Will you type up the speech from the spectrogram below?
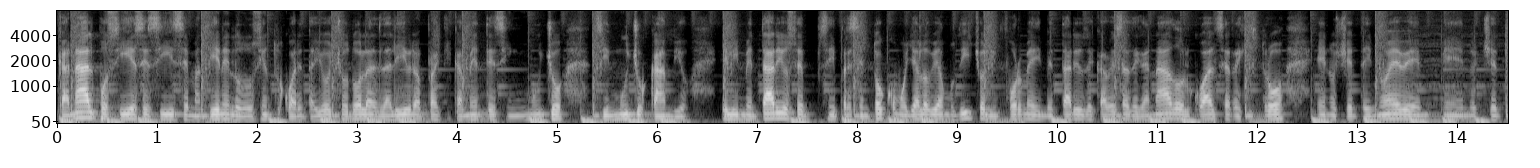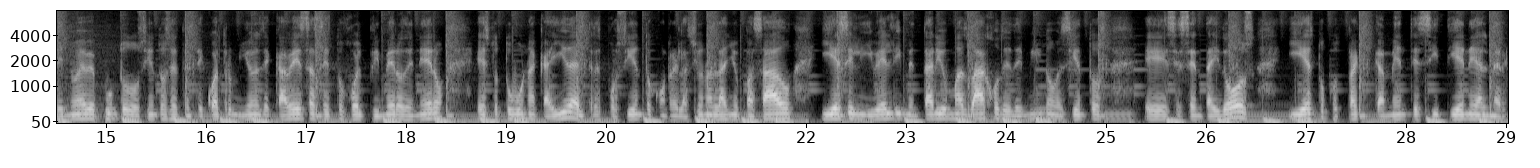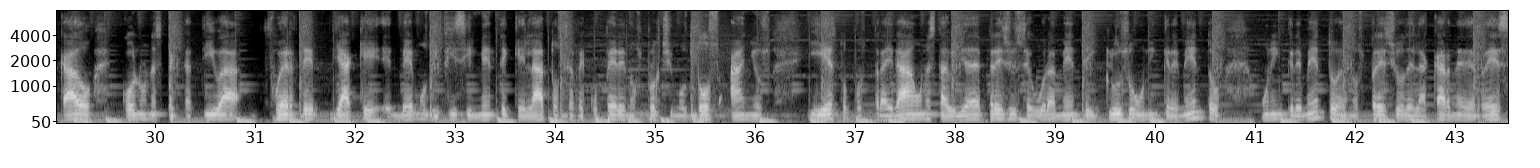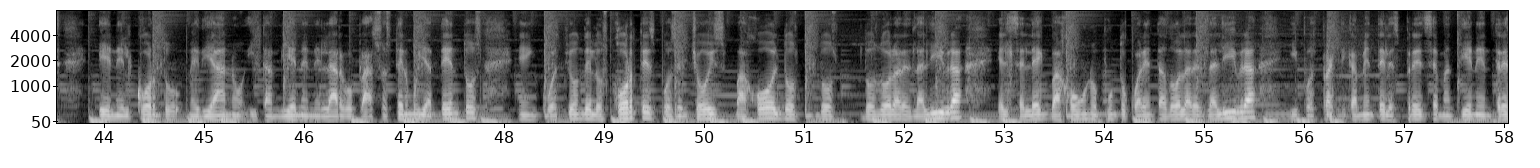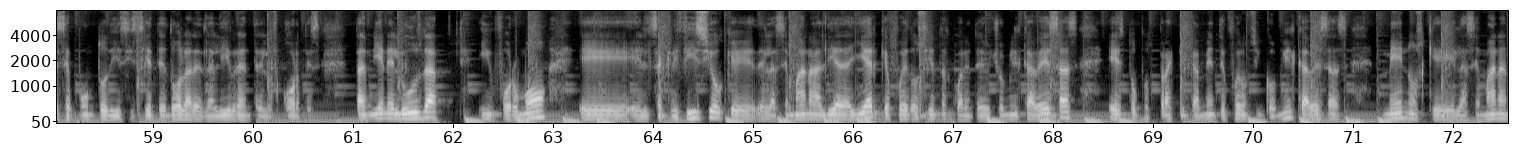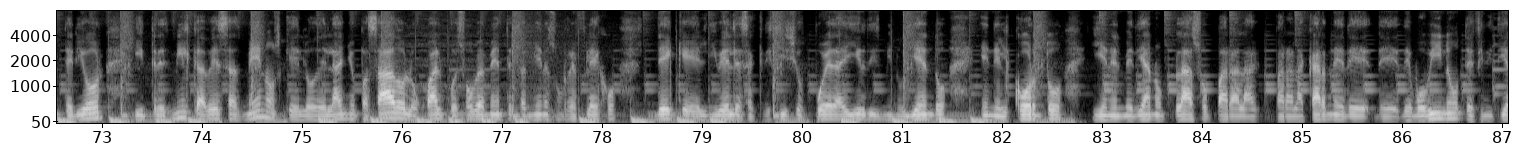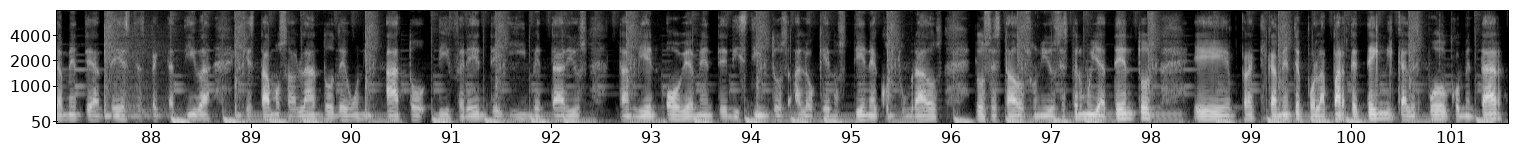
canal, pues sí, ese sí se mantiene en los 248 dólares la libra prácticamente sin mucho, sin mucho cambio. El inventario se, presentó, como ya lo habíamos dicho, el informe de inventarios de cabezas de ganado, el cual se registró en 89, en 89.274 millones de cabezas. Esto fue el primero de enero. Esto tuvo una caída del 3% con relación al año pasado y es el nivel de inventario más bajo desde 1962 y esto pues prácticamente sí tiene al mercado con una expectativa fuerte, ya que vemos difícilmente que el ATO se recupere en los próximos dos años y esto pues traerá una estabilidad de precio y seguramente incluso un incremento, un incremento en los precios de la carne de res en el corto, mediano y también en el largo plazo. Estén muy atentos en cuestión de los cortes, pues el Choice bajó el 2, 2 2 dólares la libra, el Select bajó 1.40 dólares la libra y pues prácticamente el spread se mantiene en 13.17 dólares la libra entre los cortes. También el USDA informó eh, el sacrificio que de la semana al día de ayer, que fue 248 mil cabezas. Esto pues prácticamente fueron 5 mil cabezas menos que la semana anterior y 3 mil cabezas menos que lo del año pasado, lo cual pues obviamente también es un reflejo de que el nivel de sacrificio pueda ir disminuyendo en el corto y en el mediano plazo para la, para la carne de, de bovino. Definitivamente ante esta expectativa que estamos hablando de un ato diferente y inventarios también obviamente distintos a lo que nos tiene acostumbrados los Estados Unidos. Estén muy atentos, eh, prácticamente por la parte técnica les puedo comentar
